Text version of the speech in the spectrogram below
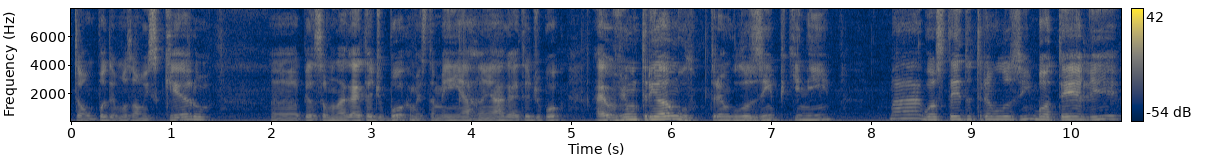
Então podemos usar um isqueiro. Uh, pensamos na gaita de boca, mas também em arranhar a gaita de boca. Aí eu vi um triângulo, um triângulozinho pequenininho ah, gostei do triângulozinho, botei ali.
